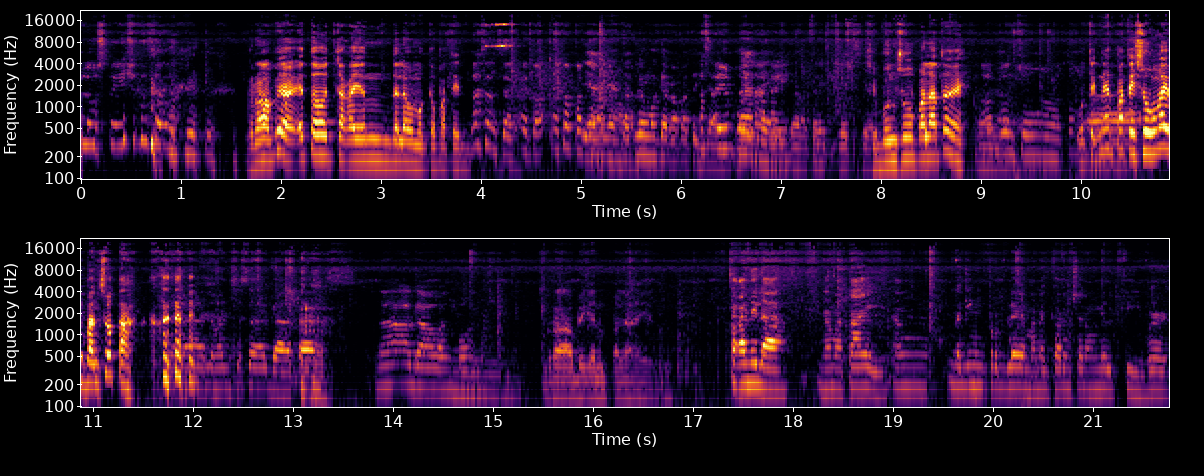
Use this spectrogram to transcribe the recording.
low station sa... Grabe ah, ito tsaka yung dalawa magkapatid. Nasaan sir? Ito, ito tatlo Yan, yan, tatlong magkakapatid Tas dyan. ayun po yung nanay. Yeah, triplets Si yan. Bunso pala to eh. Ah, bunso nga to. Putik na yan, pati sungay, bansot ah. Anuhan siya sa gatas. Naaagawan po. Grabe, ganun pala yun. Sa kanila, namatay. Ang naging problema, nagkaroon siya ng milk fever.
